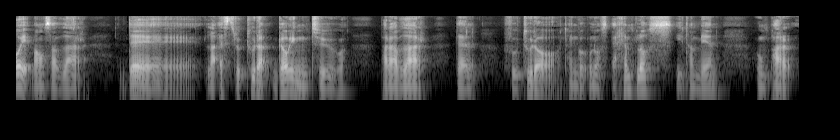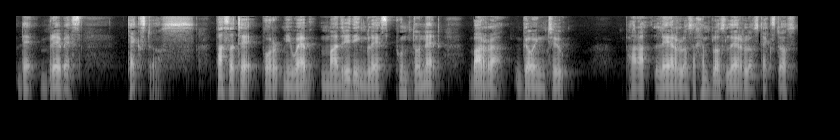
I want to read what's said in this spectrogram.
Hoy vamos a hablar de la estructura going to para hablar del futuro. Tengo unos ejemplos y también un par de breves textos. Pásate por mi web madridingles.net barra going to para leer los ejemplos, leer los textos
